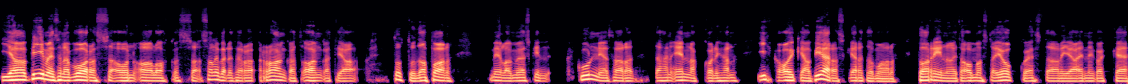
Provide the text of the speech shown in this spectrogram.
Ja viimeisenä vuorossa on A-lohkossa Salibäriseura Rankat Ankat, ja tuttuun tapaan meillä on myöskin kunnia saada tähän ennakkoon ihan ihka oikea vieras kertomaan tarinoita omasta joukkueestaan ja ennen kaikkea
